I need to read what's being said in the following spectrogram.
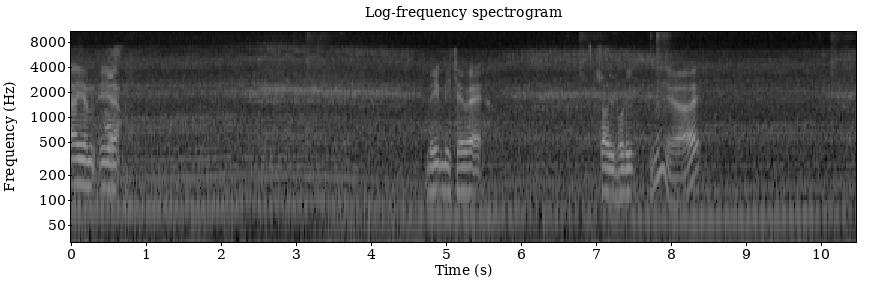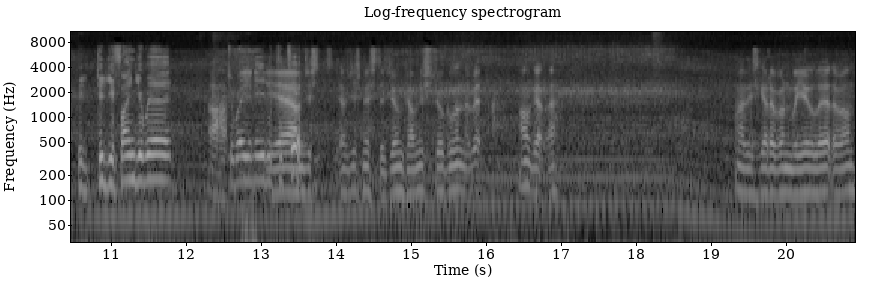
I, I am, yeah. Beat me to it. Sorry, buddy. Yeah. Eh? Did, did you find your way ah, to where you needed yeah, to? Yeah, I'm just I've just missed the junk. I'm just struggling a bit. I'll get there. Maybe just get a run with you later on.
